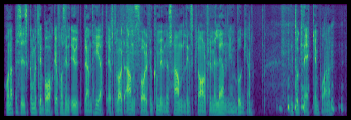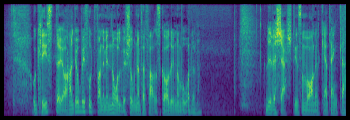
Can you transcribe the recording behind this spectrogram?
Hon har precis kommit tillbaka från sin utbrändhet efter att ha varit ansvarig för kommunens handlingsplan för millenniumbuggen. Den tog knäcken på henne. Och Christer, ja, han jobbar ju fortfarande med nollvisionen för fallskador inom vården. Det blir väl Kerstin som vanligt kan jag tänka.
